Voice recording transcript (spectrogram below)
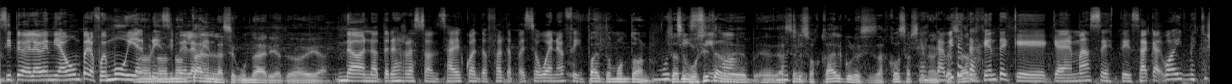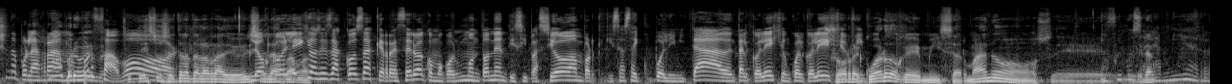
principio de la Bendy aún, pero fue muy al No, no, principio no de la están en Bendy. la secundaria todavía. No, no, tenés razón. ¿Sabes cuánto falta para eso? Bueno, en fin. Falta un montón. ¿Ya te pusiste Muchísimo. de, de hacer Muchi- esos cálculos esas cosas Ya que no hay que ¿Viste esta hacer? gente que, que además este, saca. Ay, me estoy yendo por las No, ramas, pero por favor. De eso se trata la radio. Los colegios, ramas. esas cosas que reserva como con un montón de anticipación, porque quizás hay cupo limitado en tal colegio, en cual colegio. Yo en recuerdo que mis hermanos. eh, Nos fuimos eran- a la mierda.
